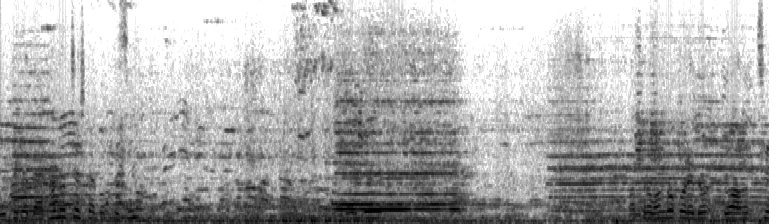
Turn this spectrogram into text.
দূর থেকে দেখানোর চেষ্টা করতেছি। পত্রভঙ্গ করে দেওয়া হচ্ছে।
